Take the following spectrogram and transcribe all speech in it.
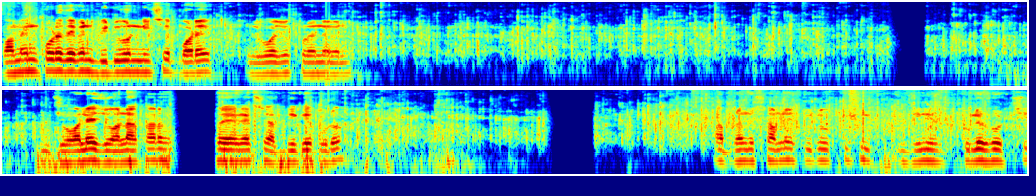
কমেন্ট করে দেবেন ভিডিওর নিচে, পরে যোগাযোগ করে নেবেন। জলে জলাকার হয়ে গেছে চারদিকে পুরো। আপনাদের সামনে কিছু কিছু জিনিস তুলে ধরছি।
